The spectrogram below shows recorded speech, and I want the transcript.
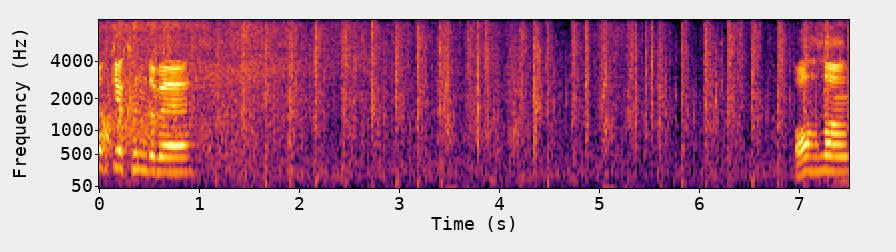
Çok yakındı be. Ah lan.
